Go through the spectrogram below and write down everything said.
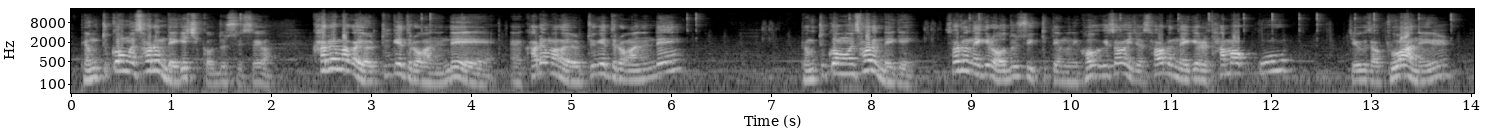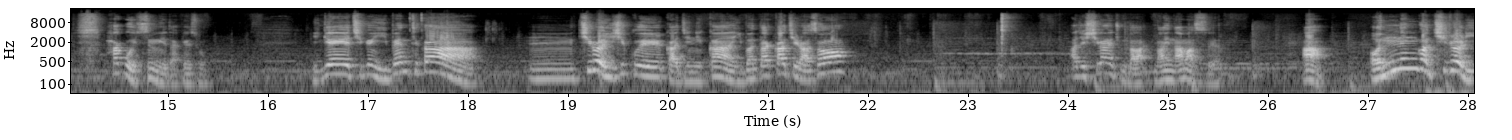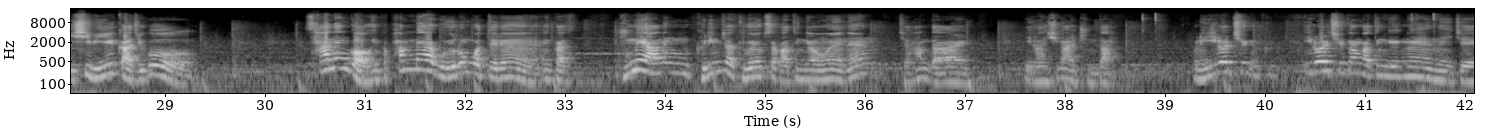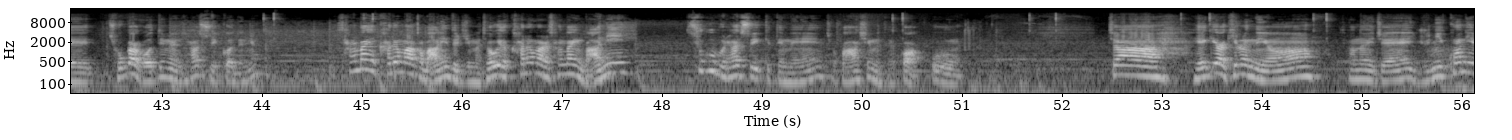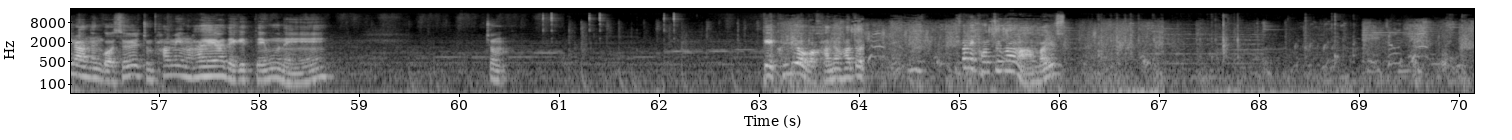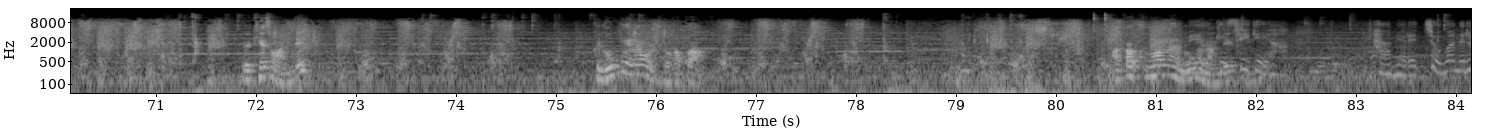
병뚜껑을 34개씩 얻을 수 있어요. 카르마가 12개 들어가는데 예, 카르마가 12개 들어가는데 병뚜껑은 34개. 34개를 얻을 수 있기 때문에 거기서 이제 34개를 타먹고 여기서 교환을 하고 있습니다 계속. 이게 지금 이벤트가 음, 7월 29일까지니까 이번 달까지라서 아직 시간이 좀 나- 많이 남았어요. 아, 얻는 건 7월 22일까지고 사는 거, 그러니까 판매하고 이런 것들은 그러니까 구매하는 그림자 교역서 같은 경우에는 이제 한 달 이런 시간을 준다. 그리고 1월 7 1월 7경 같은 경우에는 이제 조각 얻으면서 할 수 있거든요. 상당히 카르마가 많이 들지만 저기서 카르마를 상당히 많이 수급을 할 수 있기 때문에 저거 하시면 될 것 같고. 자 얘기가 길었네요. 저는 이제 유니콘이라는 것을 좀 파밍을 해야 되기 때문에 좀 꽤 클리어가 가능하더라 이번에 컨트롤하면 안 맞을 수 왜 계속 안 돼? 그 로그인하고 들어가봐 아까 그 화면 로그인 안 돼? 세계여 파멸의 종언으로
